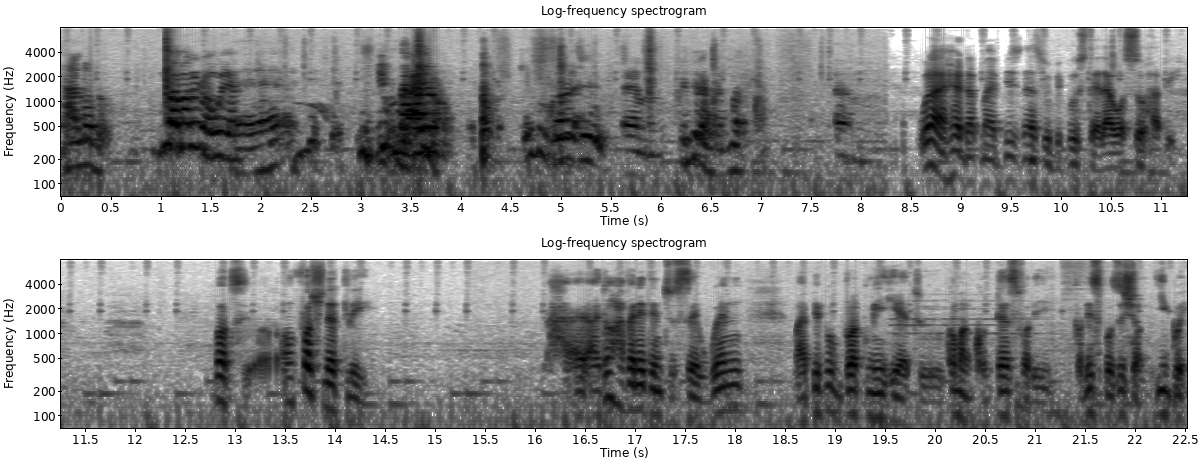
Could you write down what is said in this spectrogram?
Talono. Um, mmadụ. When I heard that my business will be boosted, I was so happy. But uh, unfortunately, I, I don't have anything to say when my people brought me here to come and contest for the for this position, Igwe,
